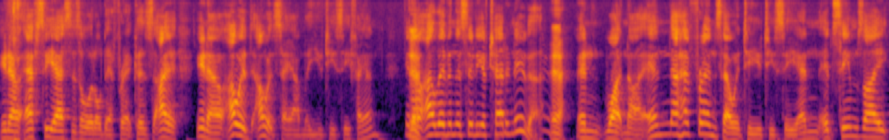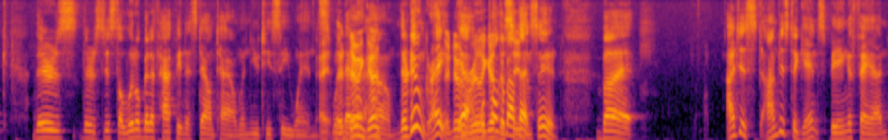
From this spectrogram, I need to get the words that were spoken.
You know, FCS is a little different because I, you know, I would I would say I'm a UTC fan. You know, Yeah. I live in the city of Chattanooga Yeah. and whatnot. And I have friends that went to UTC, and it seems like there's there's just a little bit of happiness downtown when UTC wins. Hey, when they're doing good. home. They're doing great. They're doing yeah, really we'll good talk this about that soon. But I just I'm just against being a fan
